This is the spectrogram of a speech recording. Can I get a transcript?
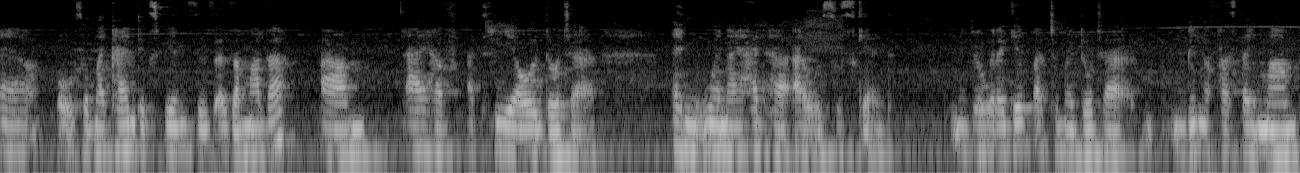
Uh, also, my current experiences as a mother Um, I have a three-year-old daughter, and when I had her, I was so scared. You know, when I gave birth to my daughter, being a first-time mom,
